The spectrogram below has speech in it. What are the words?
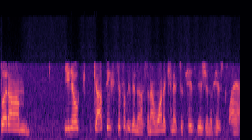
But um, you know, God thinks differently than us, and I want to connect with His vision and His plan.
